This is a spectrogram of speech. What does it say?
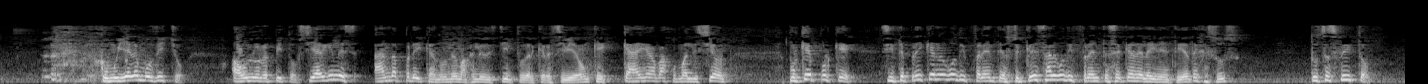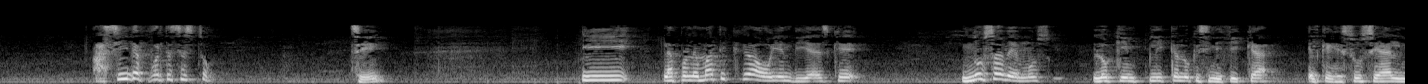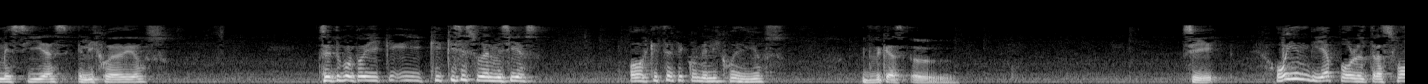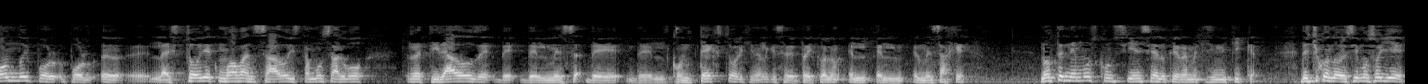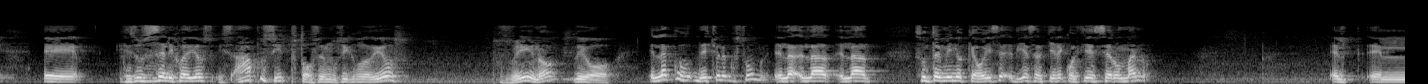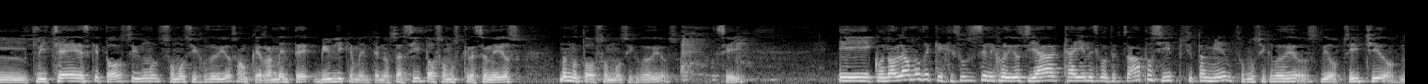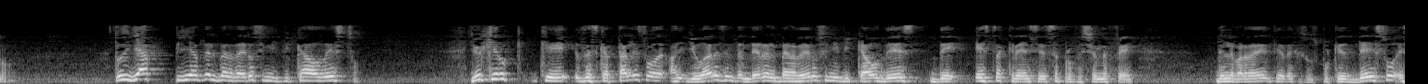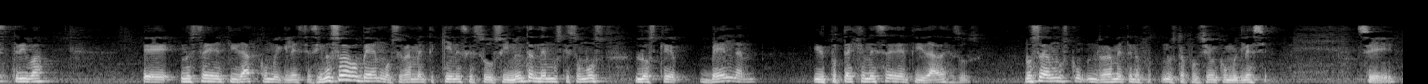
Como ya le hemos dicho, aún lo repito, si alguien les anda predicando un evangelio distinto del que recibieron, que caiga bajo maldición. ¿Por qué? Porque si te predican algo diferente, o si crees algo diferente acerca de la identidad de Jesús, tú estás frito. Así de fuerte es esto. ¿Sí? Y la problemática hoy en día es que no sabemos lo que implica, lo que significa el que Jesús sea el Mesías, el Hijo de Dios. Se te ¿y qué, es eso del Mesías? ¿O qué se hace con el Hijo de Dios? Y tú te quedas, uh". Sí. Hoy en día, por el trasfondo y por, por eh, la historia, como ha avanzado y estamos algo retirados de, del, contexto original que se predicó el, mensaje, no tenemos conciencia de lo que realmente significa. De hecho, cuando decimos, oye, eh, Jesús es el Hijo de Dios, dice, ah, pues sí, pues todos somos hijos de Dios. Pues sí, ¿no? Digo, de hecho, la costumbre. Es, un término que hoy día se refiere a cualquier ser humano. El, cliché es que todos somos, hijos de Dios, aunque realmente bíblicamente no es así, todos somos creación de Dios, no, no todos somos hijos de Dios. ¿sí? Y cuando hablamos de que Jesús es el Hijo de Dios, ya cae en ese contexto, ah, pues sí, pues yo también, somos hijos de Dios. Digo, sí, chido, ¿no? Entonces ya pierde el verdadero significado de esto. Yo quiero que rescatarles o ayudarles a entender el verdadero significado de, de esta creencia, de esta profesión de fe, de la verdadera identidad de Jesús, porque de eso estriba eh, nuestra identidad como iglesia. Si no sabemos realmente quién es Jesús, si no entendemos que somos los que velan y protegen esa identidad de Jesús, no sabemos realmente nuestra función como iglesia. ¿Sí?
